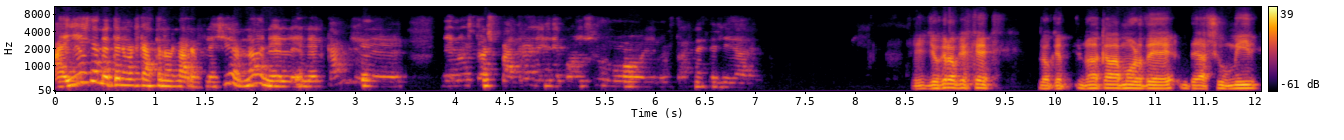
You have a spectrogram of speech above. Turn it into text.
ahí es donde tenemos que hacernos la reflexión, ¿no? En el, en el cambio de, nuestros patrones de consumo y nuestras necesidades. yo creo que es que lo que no acabamos de, asumir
